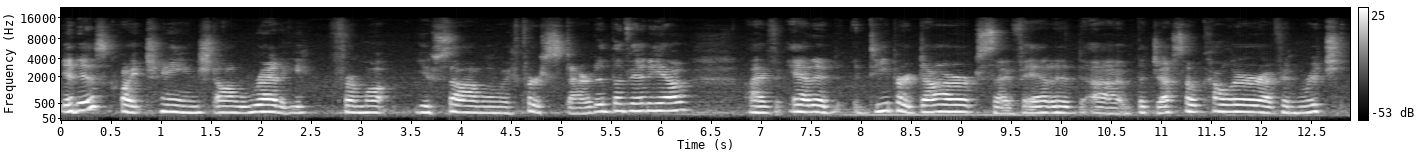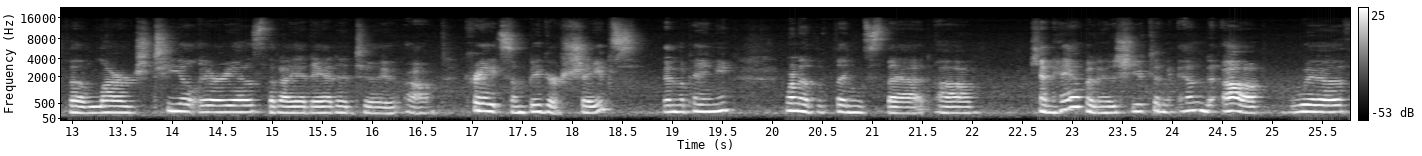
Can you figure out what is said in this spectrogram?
It is quite changed already from what you saw when we first started the video. I've added deeper darks, I've added uh, the gesso color, I've enriched the large teal areas that I had added to uh, create some bigger shapes in the painting. One of the things that uh, can happen is you can end up with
